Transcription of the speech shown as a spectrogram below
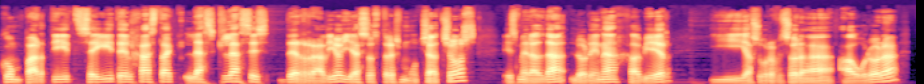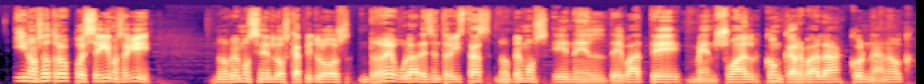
compartid, seguid el hashtag las clases de radio y a esos tres muchachos, Esmeralda, Lorena, Javier y a su profesora Aurora. Y nosotros pues seguimos aquí. Nos vemos en los capítulos regulares de entrevistas, nos vemos en el debate mensual con Carvala, con Nanok,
